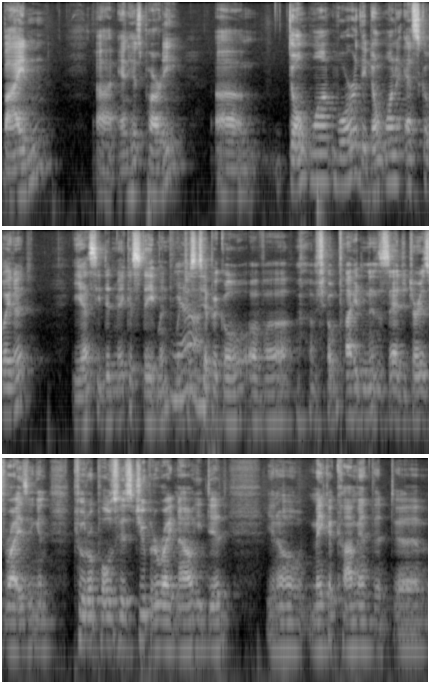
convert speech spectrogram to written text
Biden uh, and his party um, don't want war. They don't want to escalate it. Yes, he did make a statement, which is typical of, uh, of Joe Biden and the Sagittarius rising, and Pluto pulls his Jupiter right now. He did, you know, make a comment that uh,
